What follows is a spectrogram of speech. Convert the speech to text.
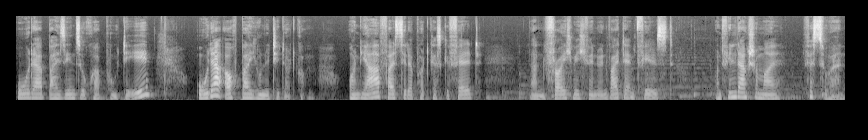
oder bei sehnsucher.de oder auch bei unity.com. Und ja, falls dir der Podcast gefällt, dann freue ich mich, wenn du ihn weiterempfehlst. Und vielen Dank schon mal fürs Zuhören.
